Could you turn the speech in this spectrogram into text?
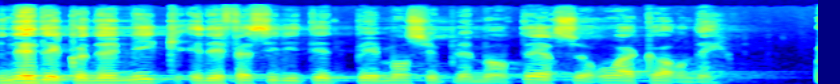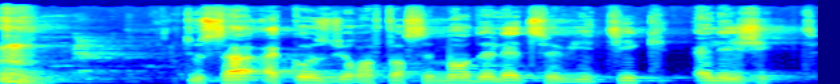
Une aide économique et des facilités de paiement supplémentaires seront accordées. Tout ça à cause du renforcement de l'aide soviétique à l'Égypte.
